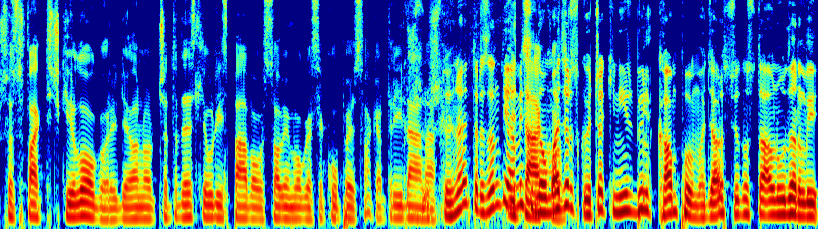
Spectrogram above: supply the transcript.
što su faktički logori, gdje ono 40 ljudi spava u sobi, mogu se kupaju svaka tri dana. Što je najinteresantnije, ja mislim tako. da u Mađarskoj čak i nisu bili kampovi, Mađari su jednostavno udarili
